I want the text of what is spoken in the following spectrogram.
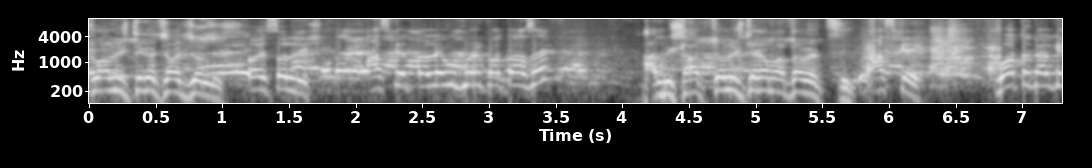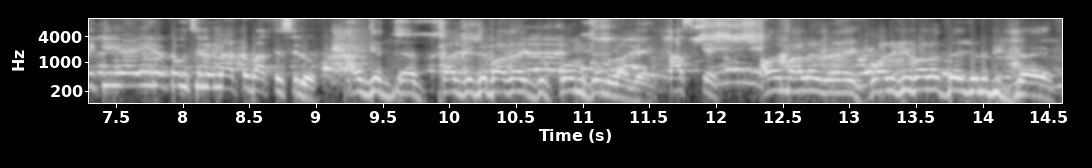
চুয়াল্লিশ থেকে ছয়চল্লিশ। ছয়চল্লিশ। আজকে তাহলে উপরে কত আছে? আমি সাতচল্লিশ টাকা মাথা বেচছি আজকে? গতকালকে কি এইরকম ছিল না একটু বাড়তি ছিল? কালকে কালকে যে বাজার একটু কম কম লাগে। আজকে? আমার মালের কোয়ালিটি ভালো তো এই জন্য বিক্রি হয়ে। গেছে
